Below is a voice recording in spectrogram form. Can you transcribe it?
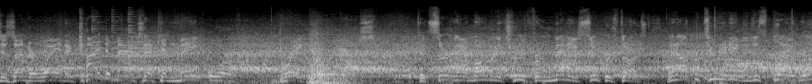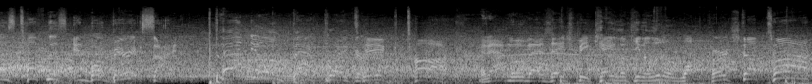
match is underway, the kind of match that can make or break careers. It's certainly a moment of truth for many superstars. An opportunity to display one's toughness and barbaric side. Pendulum backbreaker. Tick-tock. And that move has HBK looking a little perched up top.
